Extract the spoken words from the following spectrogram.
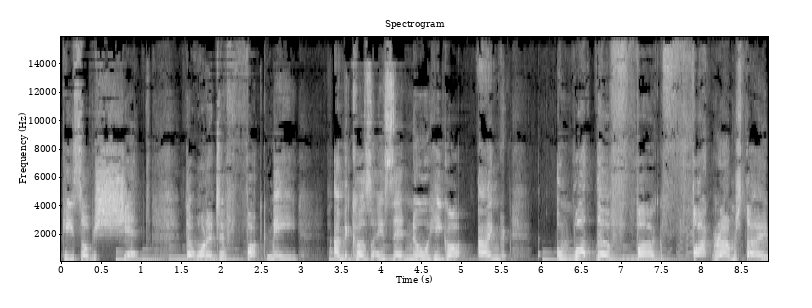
piece of shit that wanted to fuck me. And because I said no, he got angry. What the fuck? Fuck Rammstein.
